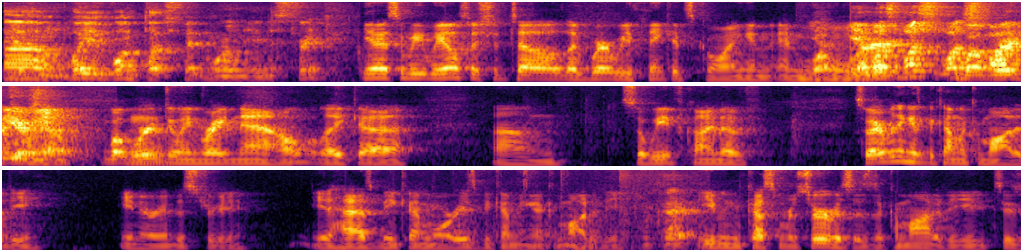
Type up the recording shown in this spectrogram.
Um, well, you want to touch a bit more on the industry. yeah, so we, we also should tell like where we think it's going and, and what Yeah. Yeah, we're, what's what's what's what five we're years doing. out? What we're Mm. doing right now, like, uh, um, so we've kind of, so everything has become a commodity in our industry. It has become or is becoming a commodity. Okay. Even customer service is a commodity. To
